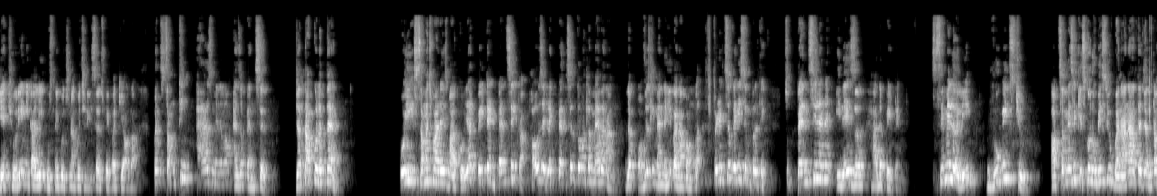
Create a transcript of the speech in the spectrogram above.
ये थ्योरी निकाली, उसने कुछ ना कुछ रिसर्च पेपर किया होगा। But something as minimum as a pencil जनता आपको लगता है? कोई समझ पा रहे इस बात को? यार पेटेंट पेंसिल का how is it like pencil तो मतलब मैं बना मतलब ऑब्वियसली मैं नहीं बना पाऊँगा but it's a very simple thing so pencil and an eraser had a patent similarly Rubik's cube आप सब में से किसको रूबिक्स क्यूब बनाना आता है जनता?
